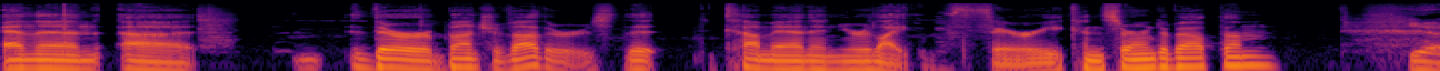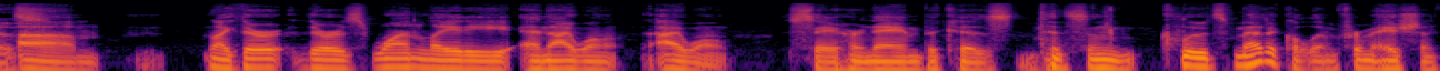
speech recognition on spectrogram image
and then uh, there are a bunch of others that come in, and you're like very concerned about them yes. um like there there's one lady and i won't i won't say her name because this includes medical information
